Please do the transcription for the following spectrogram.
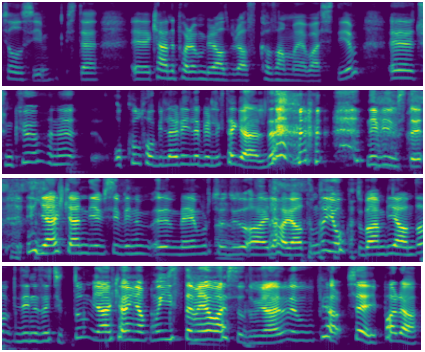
çalışayım. İşte e, kendi paramı biraz biraz kazanmaya başlayayım. E, çünkü hani okul hobileriyle birlikte geldi. ne bileyim işte yelken diye bir şey benim e, memur çocuğu Evet. aile hayatımda yoktu. Ben bir anda denize çıktım. Yelken yapmayı istemeye başladım yani ve bu şey para.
